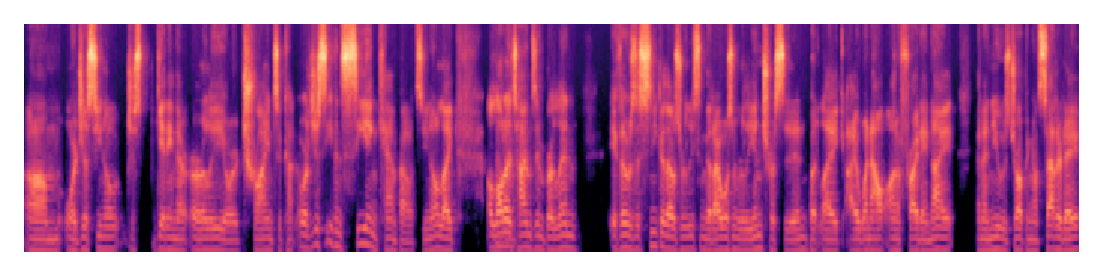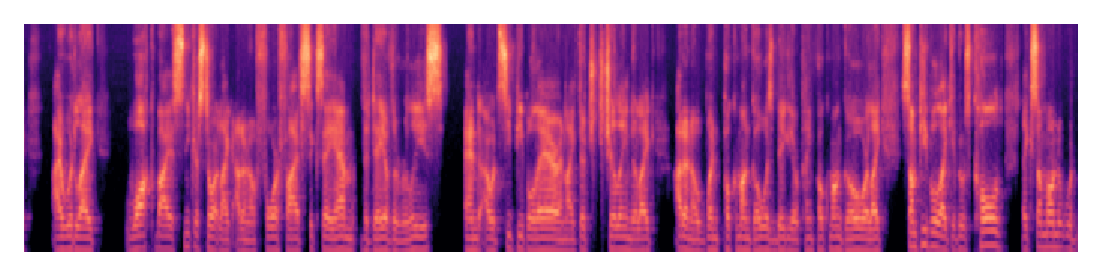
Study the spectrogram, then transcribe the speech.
Um, or just you know, just getting there early or trying to or just even seeing campouts, you know, like a lot of Mhm. times in Berlin, if there was a sneaker that was releasing that I wasn't really interested in, but like I went out on a Friday night and I knew it was dropping on Saturday, I would like walk by a sneaker store at like, I don't know, four, five, six AM the day of the release. And I would see people there and like they're chilling. They're like, I don't know, when Pokemon Go was big, they were playing Pokemon Go, or like some people, like if it was cold, like someone would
